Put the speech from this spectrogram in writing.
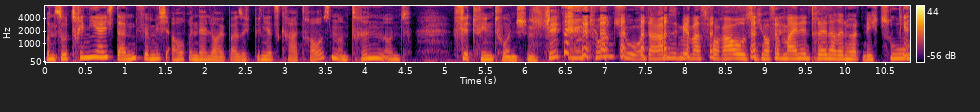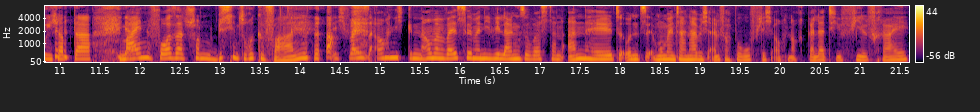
Und so trainiere ich dann für mich auch in der Loipe. Also ich bin jetzt gerade draußen und drin und Fit wie ein Turnschuh. Fit wie ein Turnschuh. Und da haben Sie mir was voraus. Ich hoffe, meine Trainerin hört nicht zu. Ich habe da meinen Vorsatz schon ein bisschen zurückgefahren. Ich weiß auch nicht genau. Man weiß ja immer nie, wie lange sowas dann anhält. Und momentan habe ich einfach beruflich auch noch relativ viel frei.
